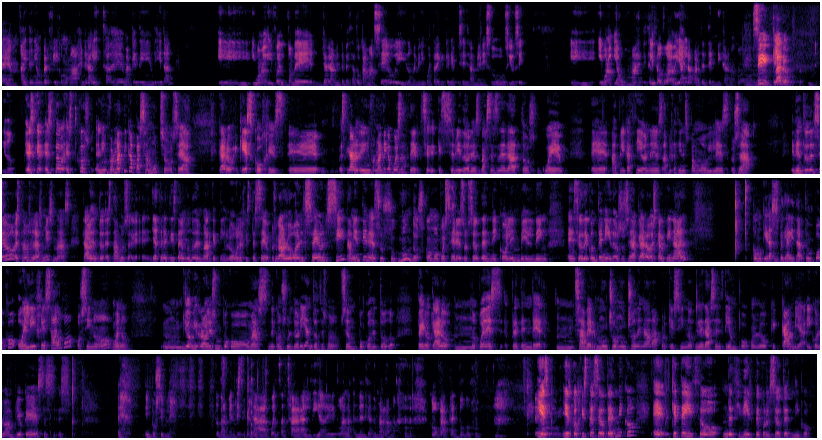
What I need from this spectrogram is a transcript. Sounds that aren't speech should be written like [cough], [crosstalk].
Em, ahí tenía un perfil como más generalista de marketing digital. Y, bueno, y fue donde ya realmente empecé a tocar más SEO y donde me di cuenta de que quería especializarme en eso sí o sí. Y, bueno, y aún más especializado todavía en la parte técnica, ¿no? sí, claro. Es que esto, esto en informática pasa mucho, o sea, claro, ¿qué escoges? Eh, es que claro, en informática puedes hacer que si servidores, bases de datos, web, eh, aplicaciones, aplicaciones para móviles, o sea, dentro del SEO estamos en las mismas. Claro, dentro, estamos, eh, ya te metiste en el mundo del marketing, luego elegiste SEO, pero claro, luego el SEO en sí también tiene sus submundos, como puede ser eso, el SEO técnico, link building, el SEO de contenidos, o sea, claro, es que al final, como quieras especializarte un poco, o eliges algo, o si no, bueno, mm, yo mi rol es un poco más de consultoría, entonces, bueno, sé un poco de todo, pero claro, mm, no puedes pretender mm, saber mucho, mucho de nada porque si no le das el tiempo con lo que cambia y con lo amplio que es, es, [laughs] imposible. Totalmente. Ya cuesta estar al día de todas las tendencias de una rama [laughs] como para estar en todo. Y, y, escogiste el SEO técnico. Eh, ¿Qué te hizo decidirte por el SEO técnico?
